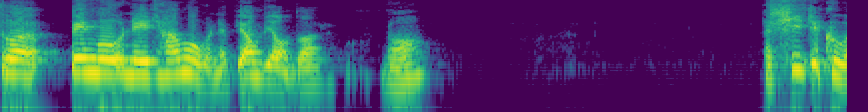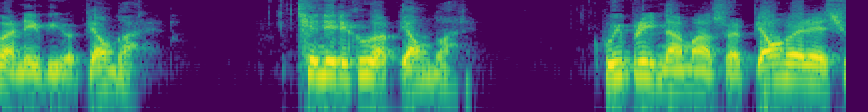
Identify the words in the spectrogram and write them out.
သူကပင်ကိုအနေထားမဟုတ်ဘူးနဲ့ပြောင်းပြောင်းသွားတယ်ပေါ့နော်အရှိတစ်ခုကနေပြီးတော့ပြောင်းသွားတယ်ခြေနေတစ်ခုကပြောင်းသွားတယ် ဝိပရိနာမဆိုရယ်ပြောင်းလဲတဲ့ရှု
